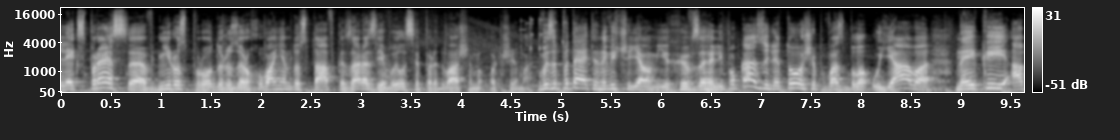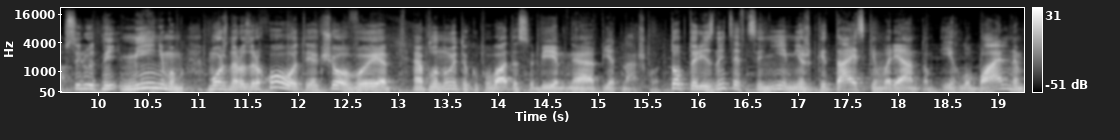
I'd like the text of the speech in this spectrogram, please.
AliExpress е, в дні розпродажу з урахуванням доставки зараз з'явилися перед вашими очима. Ви запитаєте, навіщо я вам їх взагалі показую? Для того, щоб у вас була уява, на який абсолютний мінімум можна розраховувати, якщо ви е, плануєте купувати собі е, п'ятнашку. Тобто різниця в ціні між китайським варіантом і глобальним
